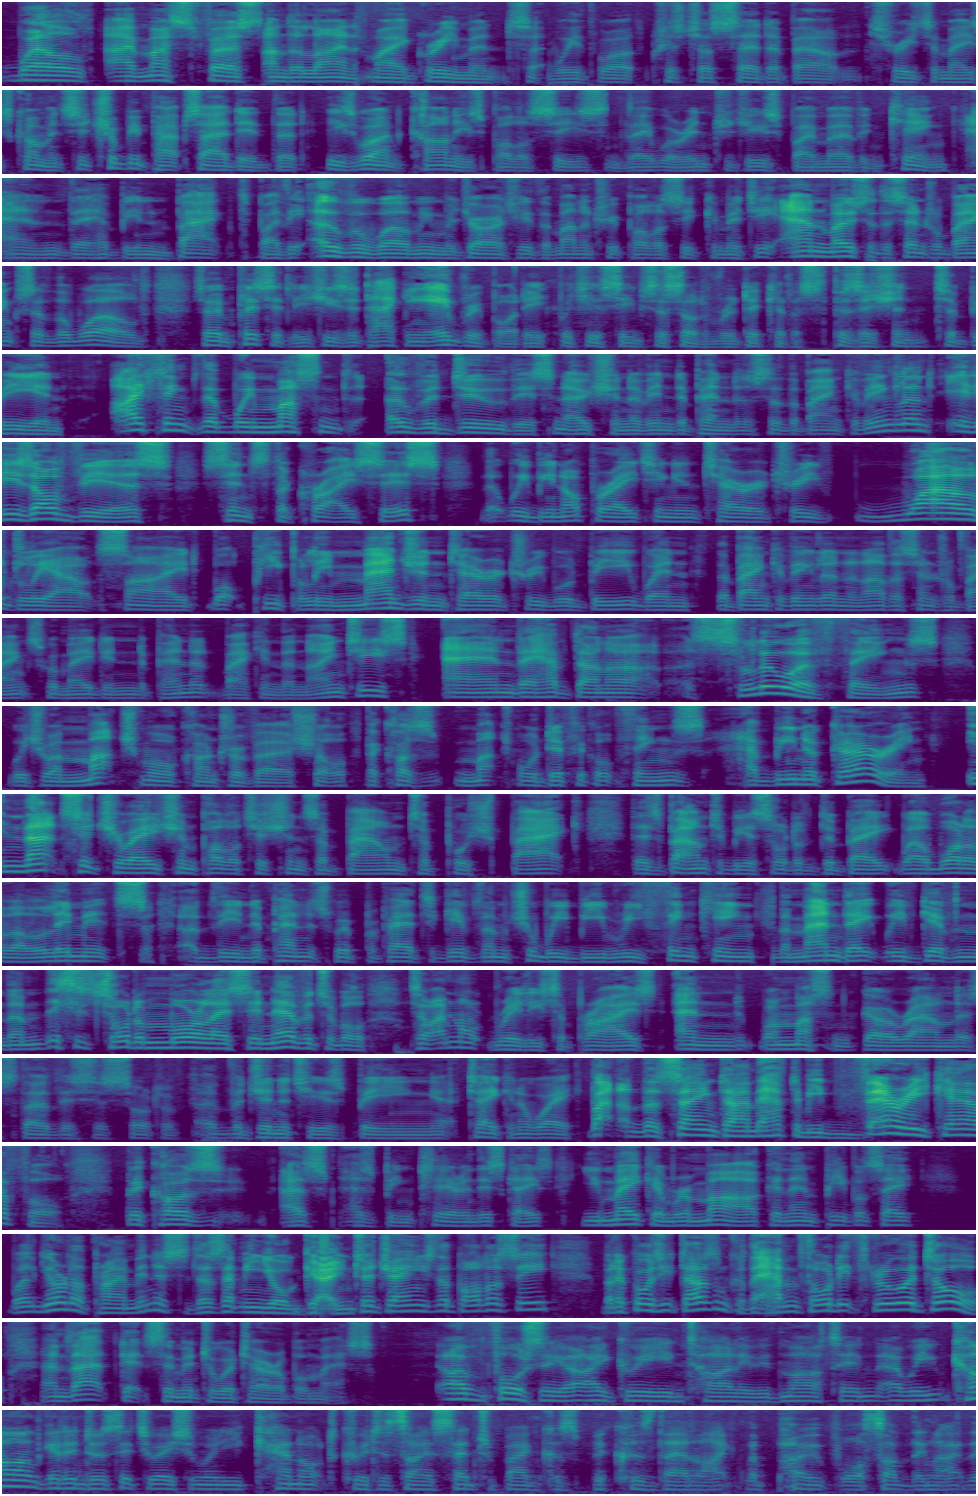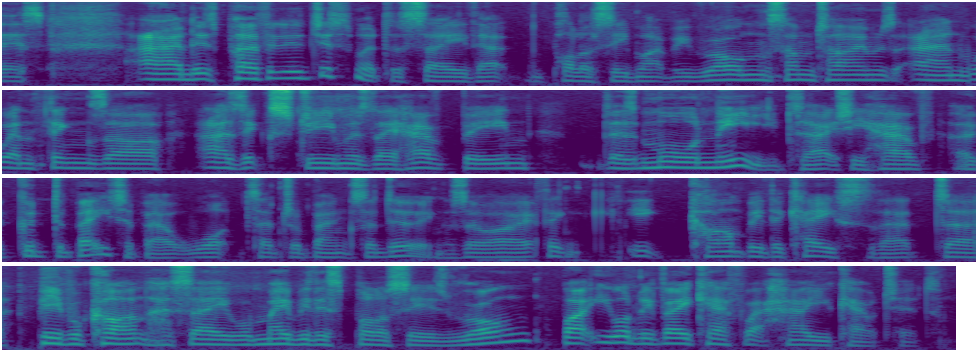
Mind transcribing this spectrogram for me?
Well, I must first underline my agreement with what Chris just said about Theresa May's comments. It should be perhaps added that these weren't Carney's policies. They were introduced by Mervyn King, and they have been backed by the overwhelming majority of the Monetary Policy Committee and most of the central banks of the world. So implicitly, she's attacking everybody, which seems a sort of ridiculous position to be in. I think that we mustn't overdo this notion of independence of the Bank of England. It is obvious since the crisis that we've been operating in territory wildly outside what people imagined territory would be when the Bank of England and other central banks were made independent back in the 90s. And they have done a, a slew of things which were much more controversial because much more difficult things have been occurring in that situation, politicians are bound to push back. There's bound to be a sort of debate. Well, what are the limits of the independence we're prepared to give them? Should we be rethinking the mandate we've given them? This is sort of more or less inevitable. So I'm not really surprised. And one mustn't go around as though this is sort of uh, virginity is being taken away. But at the same time, they have to be very careful because, as has been clear in this case, you make a remark and then people say, well, you're the Prime Minister. Does that mean you're going to change the policy? But of course it doesn't because they haven't thought it through at all. And that gets them into a terrible mess. Unfortunately, I agree entirely with Martin. Uh, we can't get into a situation where you cannot criticise central bankers because they're like the Pope or something like this. And it's perfectly legitimate to say that the policy might be wrong sometimes. And when things are as extreme as they have been, there's more need to actually have a good debate about what central banks are doing. So I think it can't be the case that uh, people can't say, well, maybe this policy is wrong, but you want to be very careful about how you couch it.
